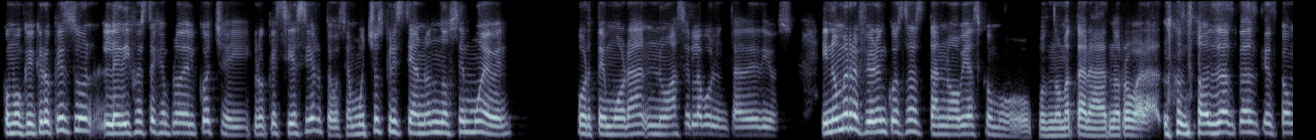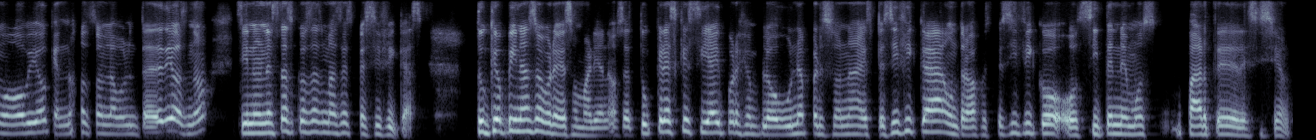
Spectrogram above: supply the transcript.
como que creo que es un, le dijo este ejemplo del coche y creo que sí es cierto, o sea, muchos cristianos no se mueven por temor a no hacer la voluntad de Dios. Y no me refiero en cosas tan obvias como, pues no matarás, no robarás, todas esas cosas que es como obvio que no son la voluntad de Dios, ¿no? Sino en estas cosas más específicas. ¿Tú qué opinas sobre eso, Mariana? O sea, ¿tú crees que sí hay, por ejemplo, una persona específica, un trabajo específico, o sí tenemos parte de decisión?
